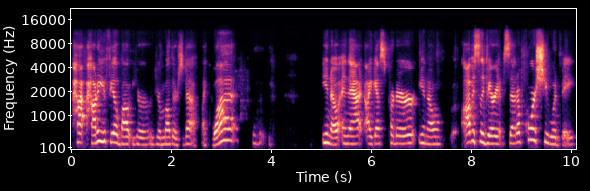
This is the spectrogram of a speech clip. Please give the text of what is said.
How, how do you feel about your, your mother's death? Like, what? You know, and that I guess put her, you know, obviously very upset. Of course she would be.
